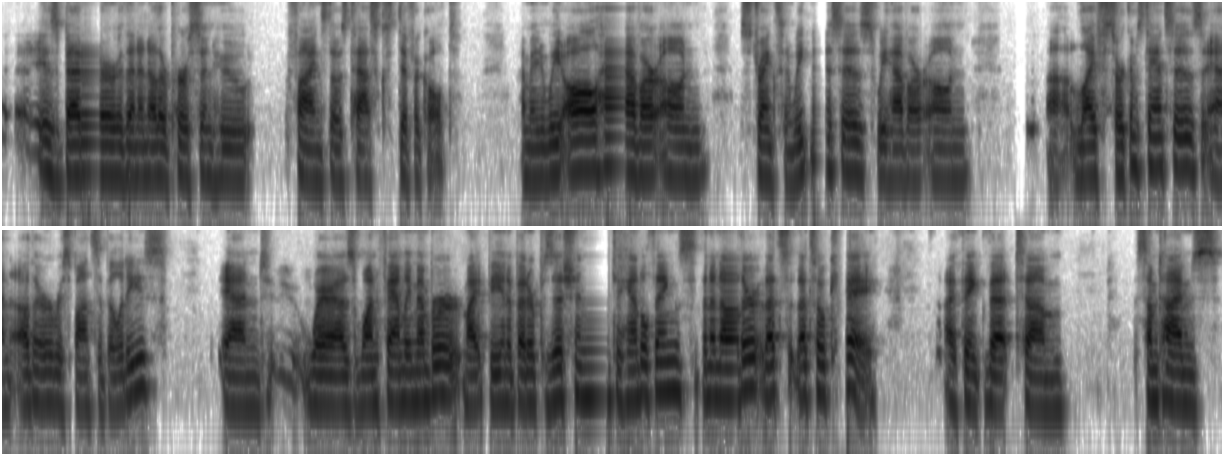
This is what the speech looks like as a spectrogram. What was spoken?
uh, is better than another person who finds those tasks difficult. I mean, we all have our own strengths and weaknesses. We have our own uh, life circumstances and other responsibilities. And whereas one family member might be in a better position to handle things than another, that's that's okay. I think that um, sometimes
